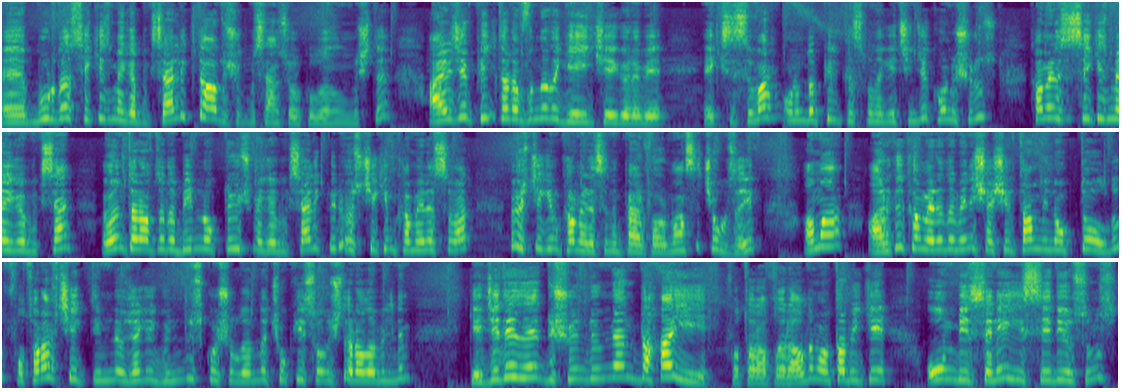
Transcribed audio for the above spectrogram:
e, burada 8 megapiksellik daha düşük bir sensör kullanılmıştı. Ayrıca pil tarafında da G2'ye göre bir eksisi var. Onun da pil kısmına geçince konuşuruz. Kamerası 8 megapiksel. Ön tarafta da 1.3 megapiksellik bir öz çekim kamerası var. Öz çekim kamerasının performansı çok zayıf. Ama arka kamerada beni şaşırtan bir nokta oldu. Fotoğraf çektiğimde özellikle gündüz koşullarında çok iyi sonuçlar alabildim. Gecede de düşündüğümden daha iyi fotoğraflar aldım ama tabii ki 11 seneyi hissediyorsunuz.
